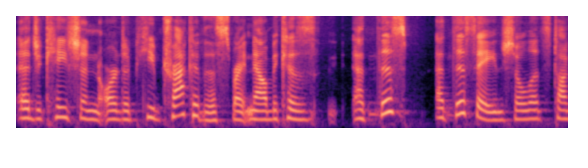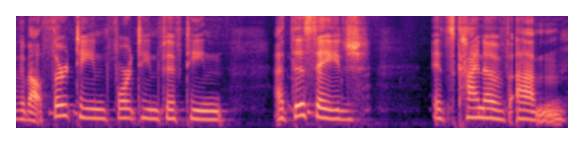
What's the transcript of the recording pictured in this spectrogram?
education or to keep track of this right now because at this at this age, so let's talk about 13, 14, 15, at this age, it's kind of um,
